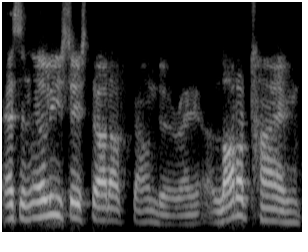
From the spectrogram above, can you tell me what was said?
as an early stage startup founder, right, a lot of time,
